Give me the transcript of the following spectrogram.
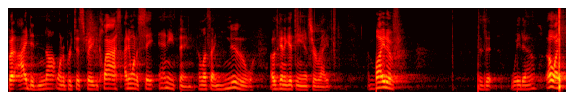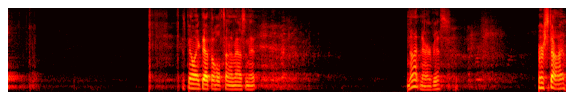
but I did not want to participate in class. I didn't want to say anything unless I knew I was going to get the answer right. I might have, is it way down? Oh, I, it's been like that the whole time, hasn't it? Not nervous. First time.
